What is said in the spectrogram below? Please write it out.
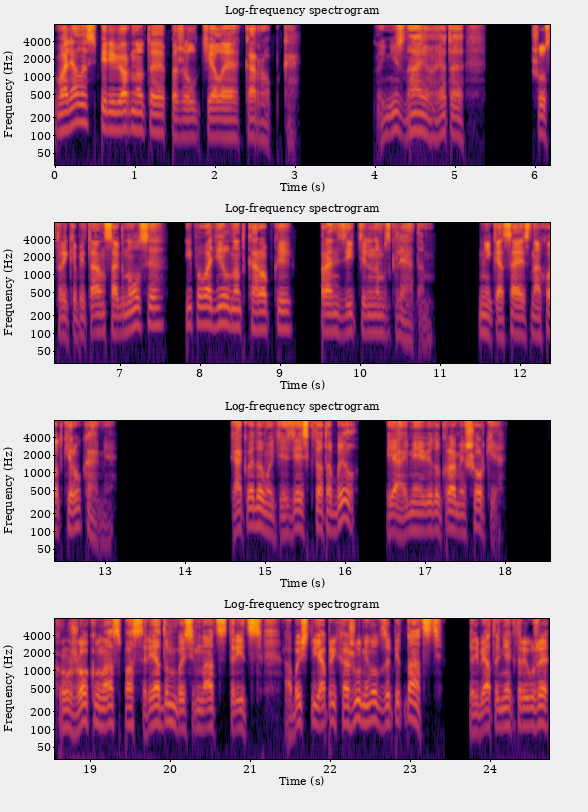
валялась перевернутая пожелтелая коробка. «Не знаю, это...» Шустрый капитан согнулся и поводил над коробкой пронзительным взглядом. не касаясь находки руками. «Как вы думаете, здесь кто-то был? Я имею в виду, кроме Шурки». «Кружок у нас по средам 18.30. Обычно я прихожу минут за 15. Ребята некоторые уже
